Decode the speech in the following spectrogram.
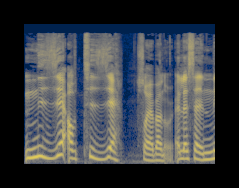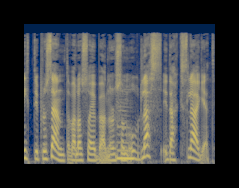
9 av 10 sojabönor, eller säg 90% av alla sojabönor som odlas i dagsläget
